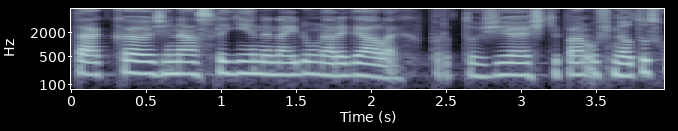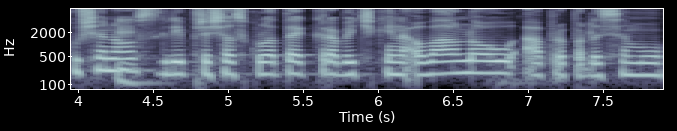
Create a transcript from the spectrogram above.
tak eh, že nás lidi nenajdou na regálech, protože Štěpán už měl tu zkušenost, hmm. kdy přešel z kulaté krabičky na oválnou a propadly se mu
